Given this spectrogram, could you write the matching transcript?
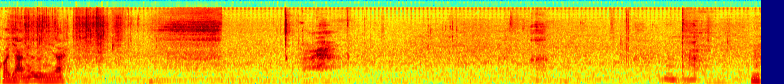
กว่าอยากในอื่นนี่นะ ม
